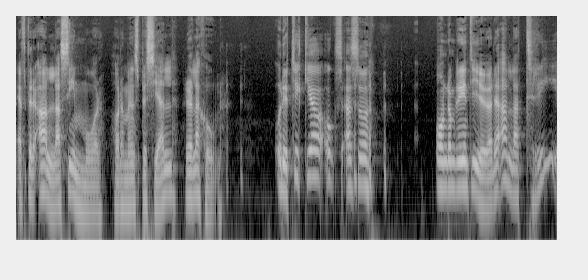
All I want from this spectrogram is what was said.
Efter alla simmor har de en speciell relation. Och det tycker jag också, alltså, om de blir intervjuade alla tre.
